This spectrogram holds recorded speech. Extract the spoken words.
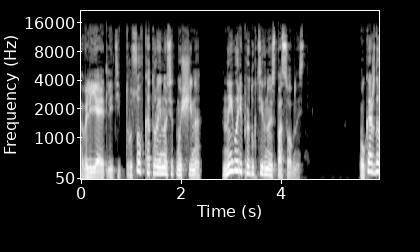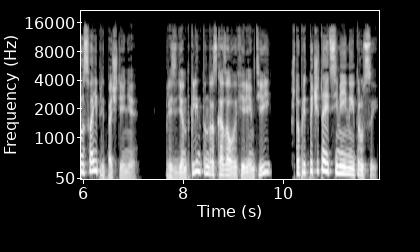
Влияет ли тип трусов, которые носит мужчина, на его репродуктивную способность. У каждого свои предпочтения. Президент Клинтон рассказал в эфире MTV, что предпочитает семейные трусы.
